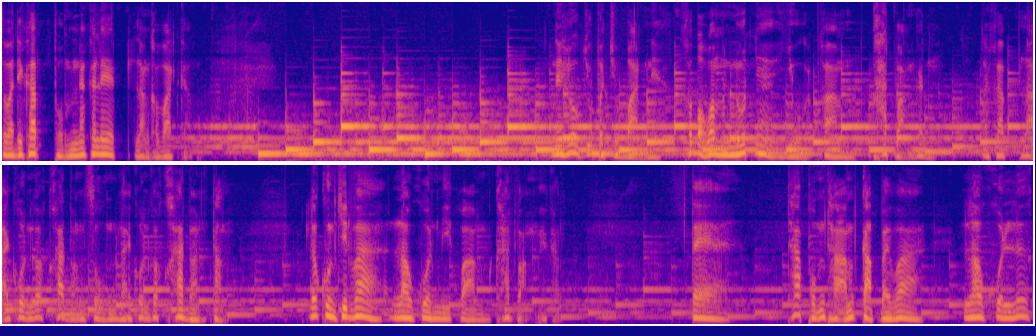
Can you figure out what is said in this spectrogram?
สวัสดีครับ ผมนักเลศลังควัตครับ ในโลกยุคปัจจุบันเนี่ยเขาบอกว่ามนุษย์เนี่ยอยู่กับความคาดหวังกันนะครับ หลายคนก็คาดหวังสูง หลายคนก็คาดหวังต่ำแล้วคุณคิดว่าเราควรมีความคาดหวังไหมครับ แต่ถ้าผมถามกลับไปว่า เราควรเลิก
